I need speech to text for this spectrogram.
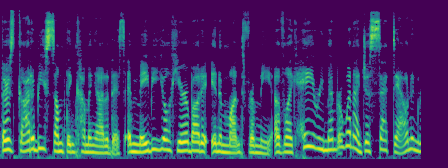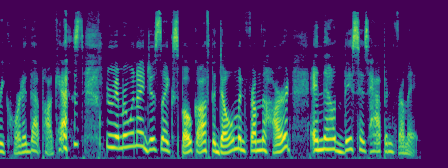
There's got to be something coming out of this. And maybe you'll hear about it in a month from me of like, hey, remember when I just sat down and recorded that podcast? remember when I just like spoke off the dome and from the heart? And now this has happened from it.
